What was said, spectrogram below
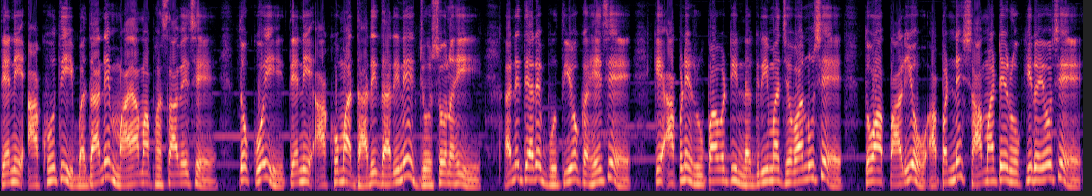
તેની આંખોથી બધાને માયામાં ફસાવે છે. તો કોઈ તેની આંખોમાં ધારી ધારીને જોશો નહીં. અને ત્યારે ભૂતિઓ કહે છે કે, આપણે રૂપાવટી નગરીમાં જવાનું છે. તો આ પાળીઓ આપણને શા માટે રોકી રહ્યો છે?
